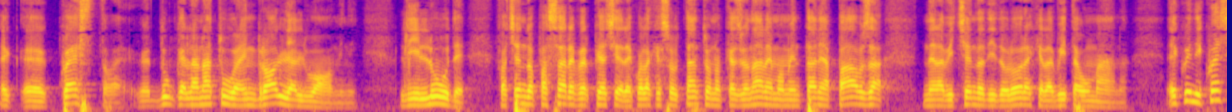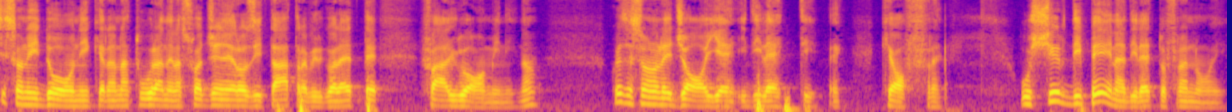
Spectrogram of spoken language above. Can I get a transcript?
Eh, questo è, dunque la natura imbroglia gli uomini, li illude, facendo passare per piacere quella che è soltanto un'occasionale e momentanea pausa nella vicenda di dolore che è la vita umana. E quindi questi sono i doni che la natura nella sua generosità, tra virgolette, fa agli uomini. No? Queste sono le gioie, i diletti eh, che offre. Uscir di pena, diletto fra noi.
